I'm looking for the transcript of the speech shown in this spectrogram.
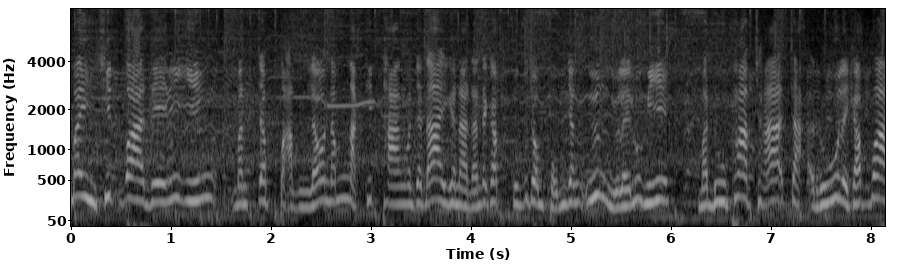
ไม่คิดว่าเดนี่อิง มันจะปั่นแล้วน้ำหนักทิศทางมันจะได้ขนาดนั้นนะครับคุณผู้ชมผมยังอึ้งอยู่เลยลูกนี้ มาดูภาพช้าจะรู้เลยครับว่า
